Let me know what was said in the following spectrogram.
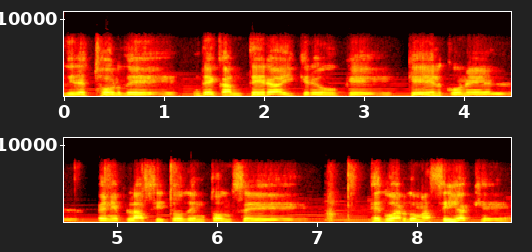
director de, cantera y creo que, él con el beneplácito de entonces Eduardo Macías, que,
